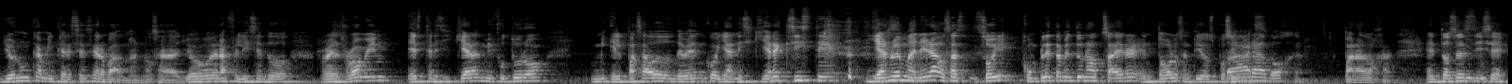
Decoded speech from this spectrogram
yo nunca me interesé ser Batman. O sea, yo era feliz siendo Red Robin. Este ni siquiera es mi futuro. Mi- el pasado de donde vengo ya ni siquiera existe. Ya no hay manera. O sea, soy completamente un outsider en todos los sentidos posibles. Paradoja. Paradoja. Entonces dice,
